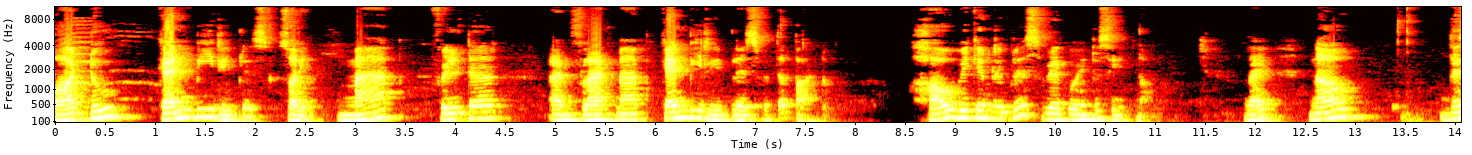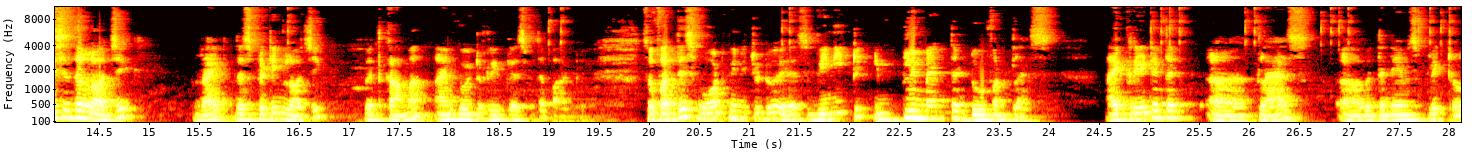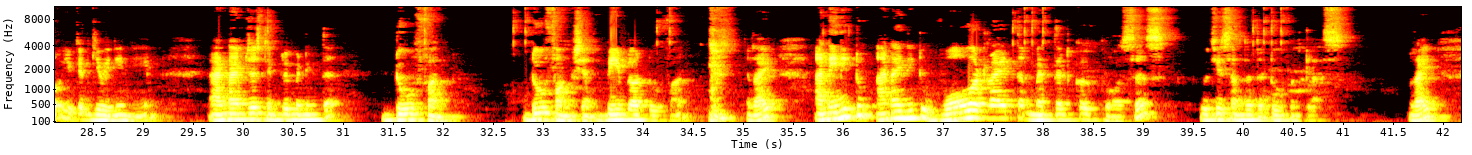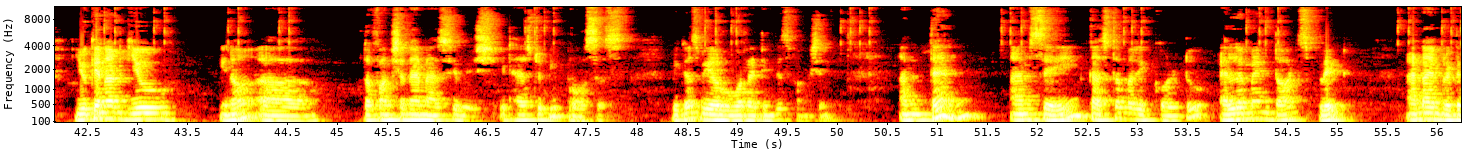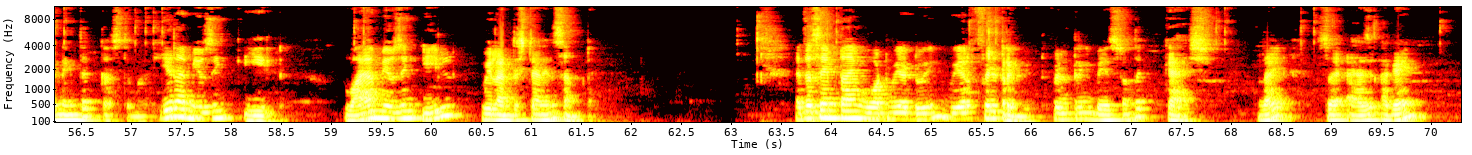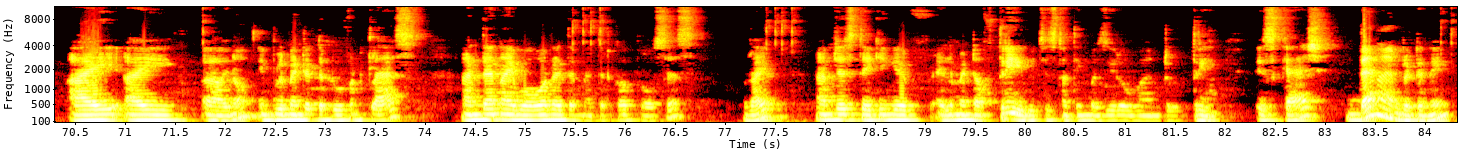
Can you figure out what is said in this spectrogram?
ParDo can be replaced. Sorry, map, filter, and flat map can be replaced with the ParDo. How we can replace? We are going to see it now. Right now, this is the logic, right? The splitting logic with comma. I am going to replace with the ParDo. So for this, what we need to do is we need to implement the DoFn class. I created the uh, class uh, with the name split row. You can give any name and I'm just implementing the DoFn do function beam.DoFn right? And I need to and I need to override the methodical process which is under the DoFn class right? You cannot give you know uh, the function name as you wish. It has to be process because we are overwriting this function. And then I'm saying customer equal to element dot split and I'm returning the customer. Here I'm using yield. Why I'm using yield, we'll understand in some time. At the same time, what we are doing, we are filtering it, filtering based on the cash, right? So as again, I I uh, you know implemented the DoFn class, and then I override the method called process, right? I'm just taking a element of three, which is nothing but 0, 1, 2, 3 is cash. Then I am returning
